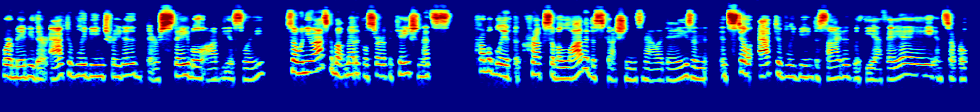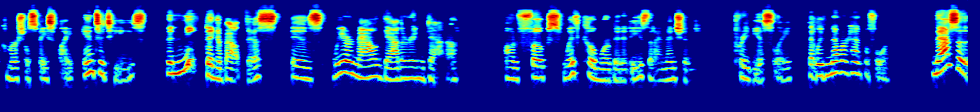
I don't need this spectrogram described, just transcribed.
where maybe they're actively being treated, they're stable, obviously. So when you ask about medical certification, that's probably at the crux of a lot of discussions nowadays, and it's still actively being decided with the FAA and several commercial spaceflight entities. The neat thing about this is we are now gathering data on folks with comorbidities that I mentioned previously that we've never had before. NASA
